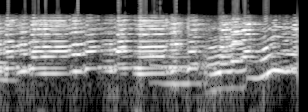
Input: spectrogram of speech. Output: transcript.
Oh, my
